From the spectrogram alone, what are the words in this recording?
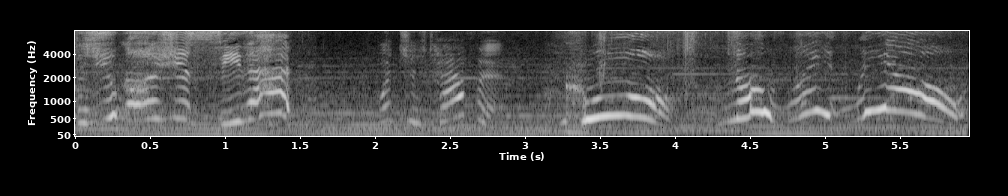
Did you guys just see that? What just happened? Cool! No, wait, Leo!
